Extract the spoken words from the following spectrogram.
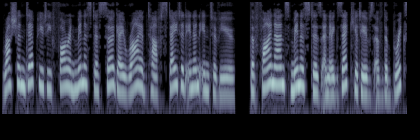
Russian Deputy Foreign Minister Sergei Ryabkov stated in an interview, "...the finance ministers and executives of the BRICS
